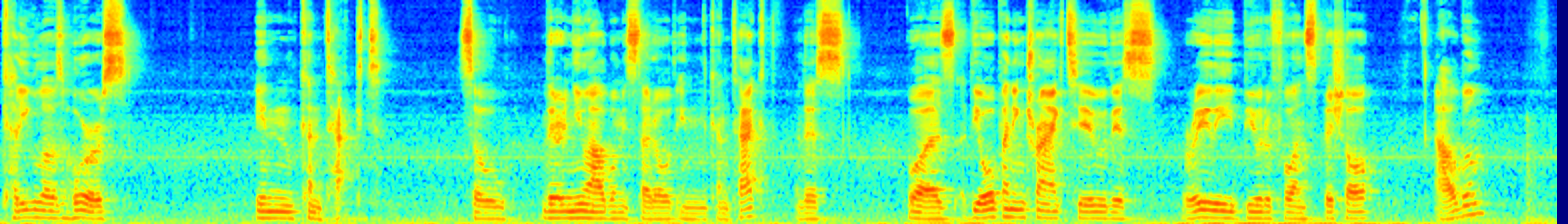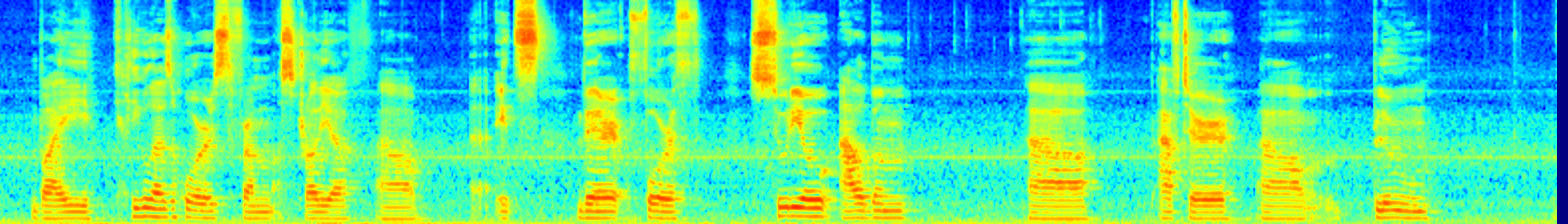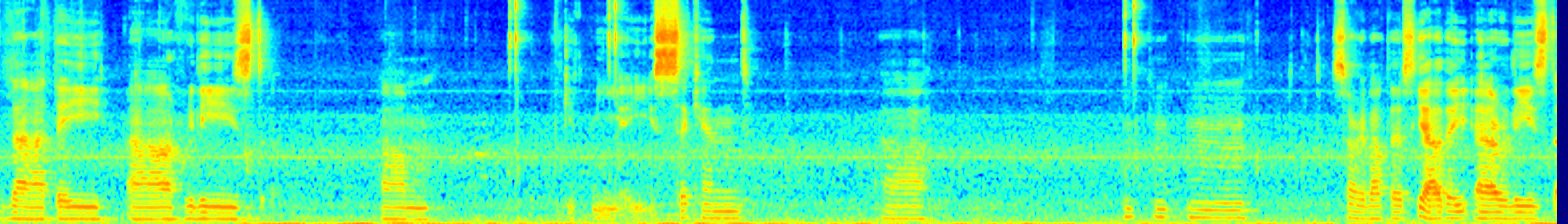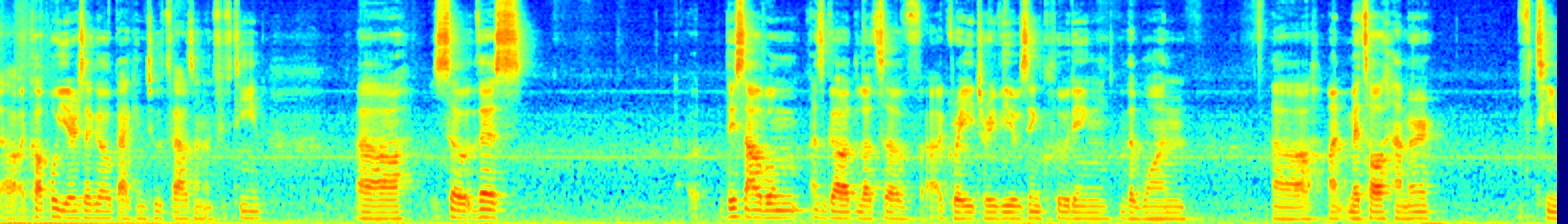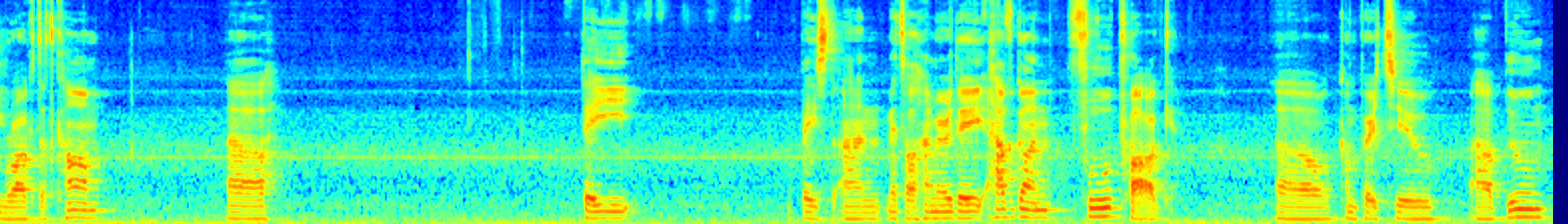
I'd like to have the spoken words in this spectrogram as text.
Caligula's Horse in Contact. So their new album is titled In Contact. This was the opening track to this really beautiful and special album by Caligula's Horse from Australia. Uh, it's their fourth studio album after uh, Bloom that they uh, released. Um, give me a second. Uh, mm, mm, mm. sorry about this. Yeah, they uh, released uh, a couple years ago, back in 2015. Uh, so this this album has got lots of uh, great reviews, including the one uh, on Metal Hammer TeamRock.com. Uh, they based on Metal Hammer, they have gone full prog uh, compared to uh, Bloom.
